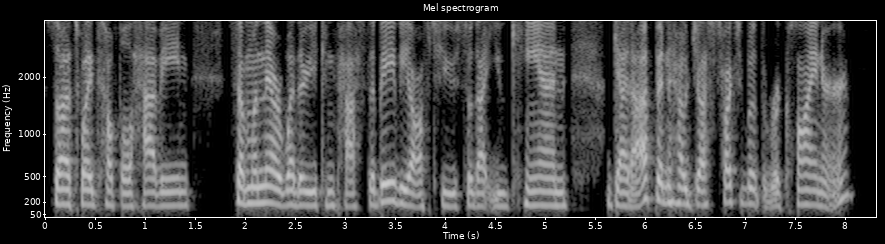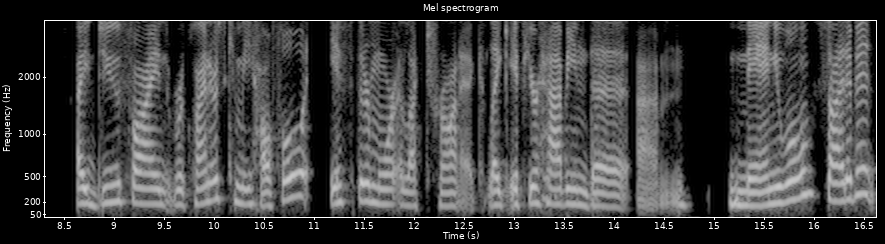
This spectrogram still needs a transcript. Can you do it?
So that's why it's helpful having someone there, whether you can pass the baby off to so that you can get up. And how Jess talked about the recliner. I do find recliners can be helpful if they're more electronic. Like if you're having the um, manual side of it,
